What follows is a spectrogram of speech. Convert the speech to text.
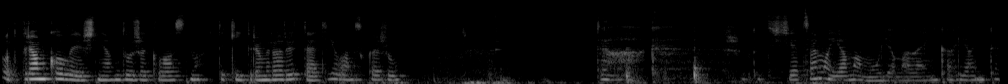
От прям колишня, дуже класна. Такий прям раритет, я вам скажу. Так, що тут ще? Це моя мамуля маленька, гляньте.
